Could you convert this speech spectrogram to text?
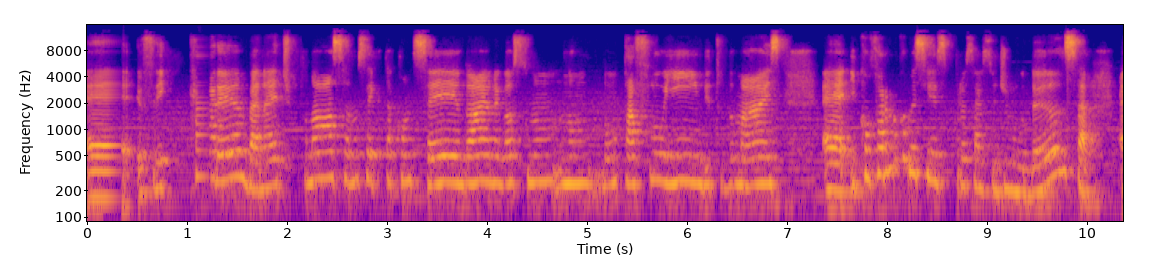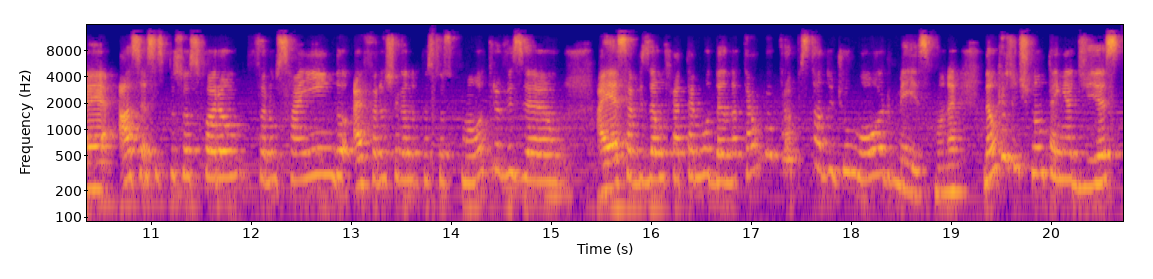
é, eu falei, caramba, né? Tipo, nossa, não sei o que tá acontecendo, ah, o negócio não, não, não tá fluindo e tudo mais. É, e conforme eu comecei esse processo de mudança, é, as, essas pessoas foram, foram saindo, aí foram chegando pessoas com uma outra visão, aí essa visão foi até mudando até o meu próprio estado de humor mesmo, né? Não que a gente não tenha dias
